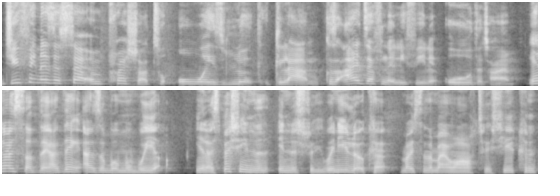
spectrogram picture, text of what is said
Do you think there's a certain pressure to always look glam? Because I definitely feel it all the time. You know something? I think as a woman, we, you know, especially in the industry, when you look at most of the male artists, you can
